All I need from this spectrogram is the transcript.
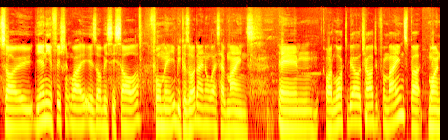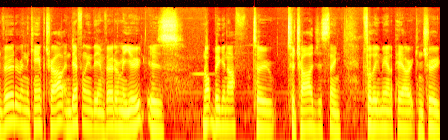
so the only efficient way is obviously solar for me because I don't always have mains. And I'd like to be able to charge it from mains, but my inverter in the camper trail and definitely the inverter in my ute is not big enough to, to charge this thing for the amount of power it can chew.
